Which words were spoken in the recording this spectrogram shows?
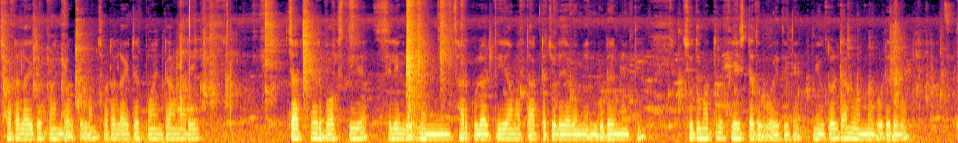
ছটা লাইটের পয়েন্ট বার করলাম। ছটা লাইটের পয়েন্টটা আমার এই চার ছয়ের বক্স দিয়ে সিলিং সার্কুলার দিয়ে আমার তারটা চলে যাবে মেন বোর্ডের মধ্যে। শুধুমাত্র ফেসটা দেবো, এদিকে নিউট্রালটা আমি অন্য বোর্ডে দেবো। তো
